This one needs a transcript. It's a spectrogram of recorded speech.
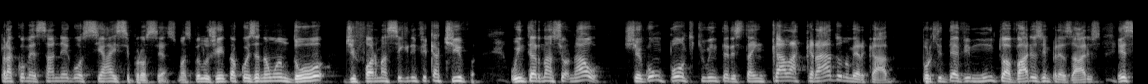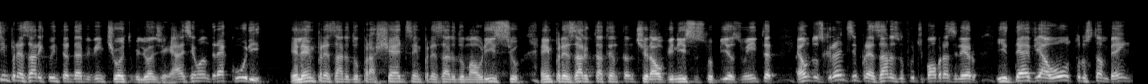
para começar a negociar esse processo. Mas pelo jeito a coisa não andou de forma significativa. O Internacional chegou a um ponto que o Inter está encalacrado no mercado, porque deve muito a vários empresários. Esse empresário que o Inter deve 28 milhões de reais é o André Cury. Ele é empresário do Prachedes, é empresário do Maurício, é empresário que está tentando tirar o Vinícius Tobias do Inter. É um dos grandes empresários do futebol brasileiro e deve a outros também.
